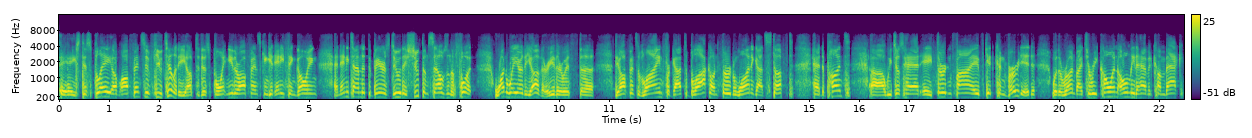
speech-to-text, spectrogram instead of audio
a, display of offensive futility up to this point. Neither offense can get anything going, and anytime that the Bears do, they shoot themselves in the foot one way or the other. Either with the the offensive line forgot to block on third and one and got stuffed, had to punt. Uh, we just had a third and five get converted with a run by Tarik Cohen, only to have it come back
